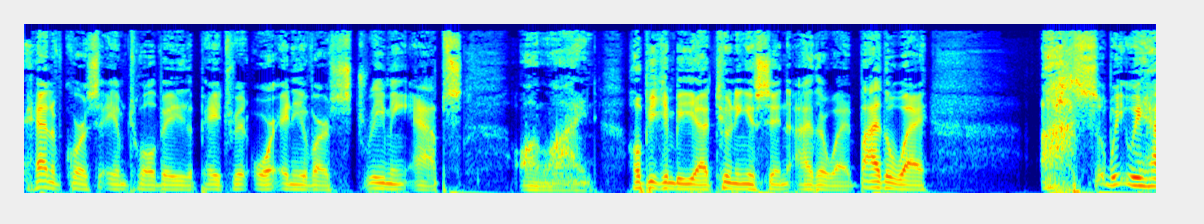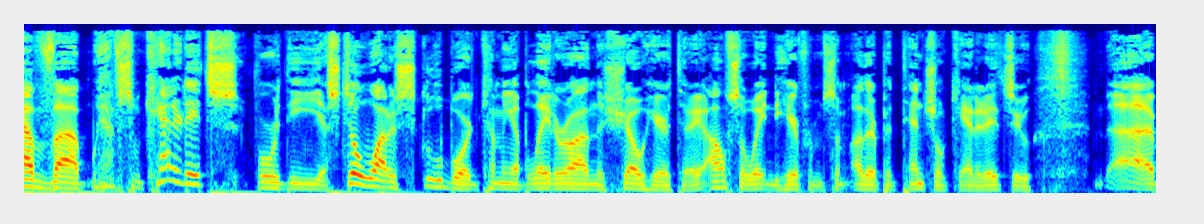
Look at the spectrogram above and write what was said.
and of course, AM 1280 The Patriot or any of our streaming apps online. Hope you can be uh, tuning us in either way. By the way, uh, so we, we have uh, we have some candidates for the Stillwater School Board coming up later on the show here today. Also waiting to hear from some other potential candidates who uh,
